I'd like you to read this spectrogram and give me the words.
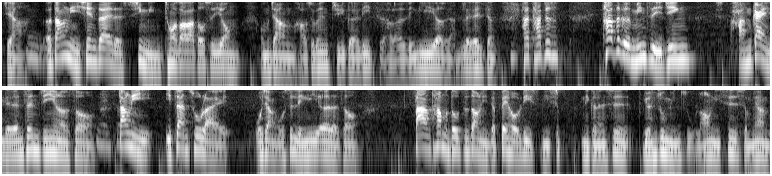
家。嗯、而当你现在的姓名从小到大都是用我们讲好，随便举一个例子好了，零一二这样类似这样，他他就是他这个名字已经涵盖你的人生经验的时候，当你一站出来，我讲我是零一二的时候。当然，他们都知道你的背后历史，你是你可能是原住民族，然后你是什么样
